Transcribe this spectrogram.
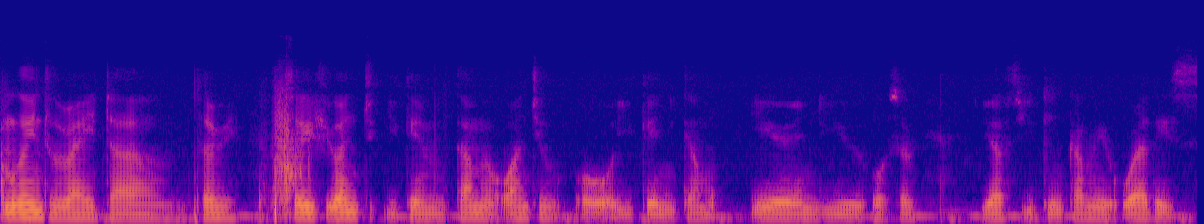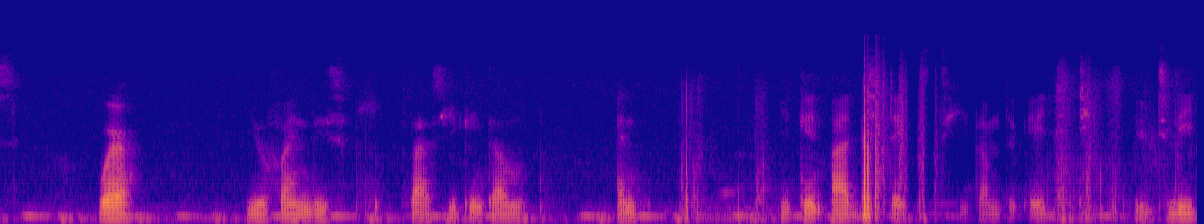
I'm going to write um sorry so if you want you can come want to or you can come here and you oh sorry you have to, you can come here. Where this where you find this plus you can come and you can add text. You come to edit you delete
